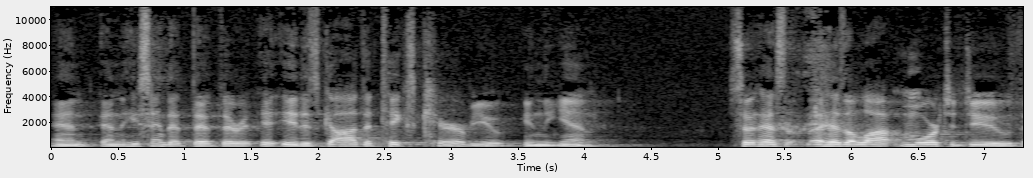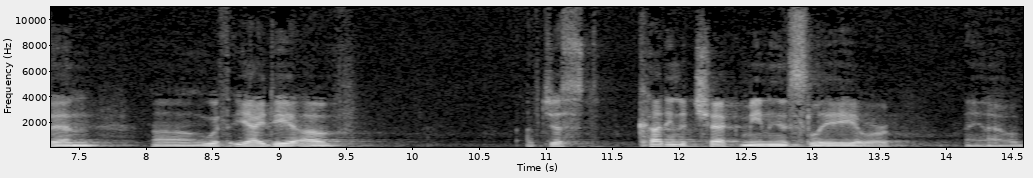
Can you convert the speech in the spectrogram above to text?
And, and he's saying that, that there, it, is God that takes care of you in the end. So it has, it has a lot more to do than uh, with the idea of, of just cutting a check meaninglessly or you know,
